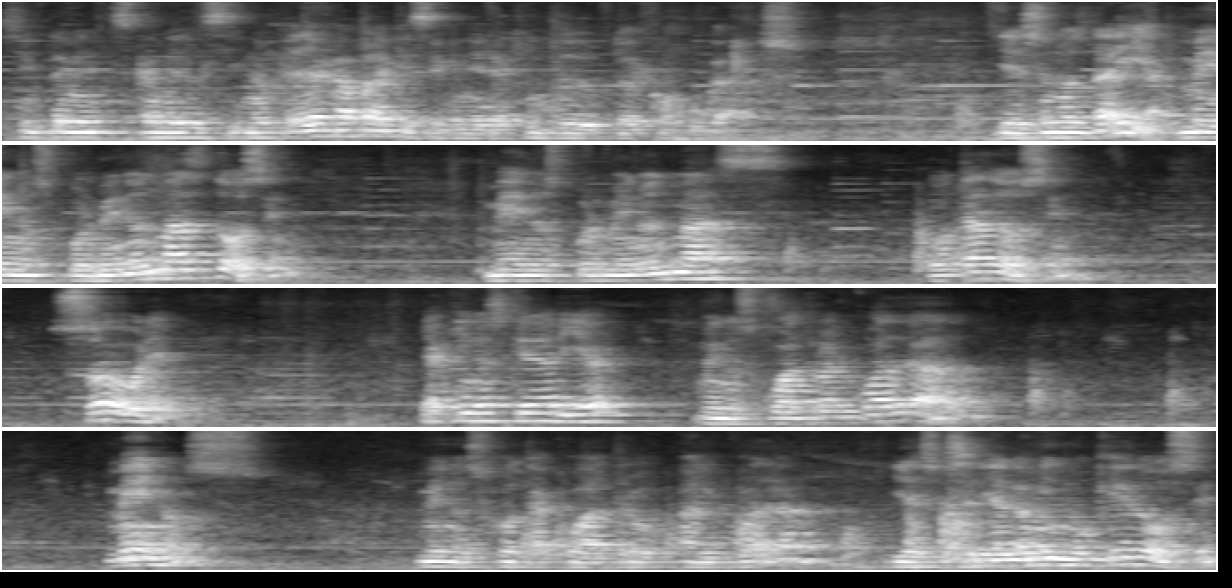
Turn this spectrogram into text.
simplemente es cambiar el signo que hay acá para que se genere aquí un producto de conjugados. Y eso nos daría menos por menos más 12, menos por menos más otra 12, sobre, y aquí nos quedaría menos 4 al cuadrado, menos, menos j4 al cuadrado. Y eso sería lo mismo que 12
